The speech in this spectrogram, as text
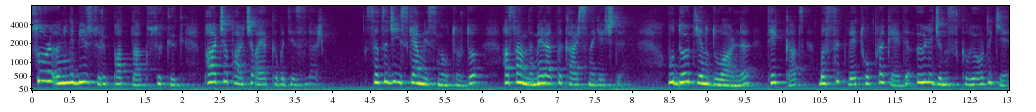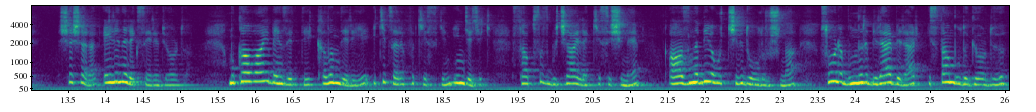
Sonra önüne bir sürü patlak, sökük, parça parça ayakkabı dizdiler. Satıcı iskemlesine oturdu. Hasan da meraklı karşısına geçti. Bu dört yanı duvarlı, tek kat, basık ve toprak evde öyle canı sıkılıyordu ki şaşarak, eğlenerek seyrediyordu. Mukavvayı benzettiği kalın deriyi iki tarafı keskin, incecik, sapsız bıçağıyla kesişine, ağzına bir avuç çivi dolduruşuna, sonra bunları birer birer İstanbul'da gördüğü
